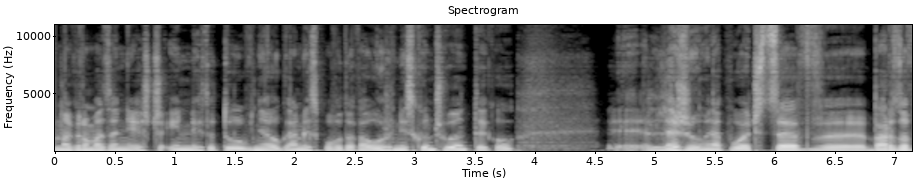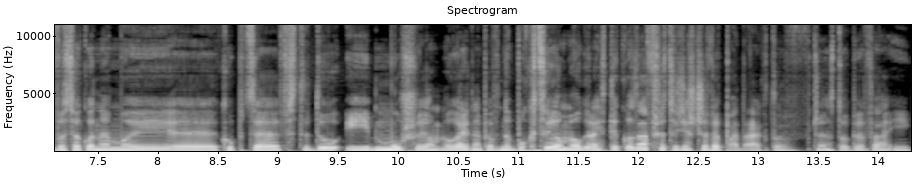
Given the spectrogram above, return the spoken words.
nagromadzenie jeszcze innych tytułów nieogranych spowodowało, że nie skończyłem tego. Y, leży na półeczce w, bardzo wysoko na mojej y, kupce wstydu i muszę ją ograć na pewno, bo chcę ją ograć, tylko zawsze coś jeszcze wypada, jak to często bywa i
